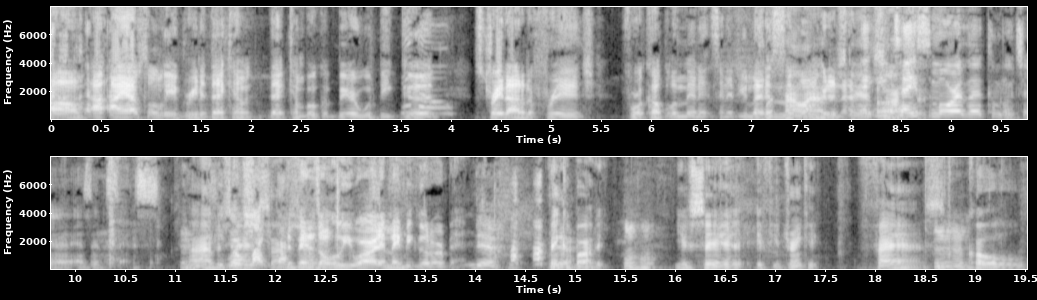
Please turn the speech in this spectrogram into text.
um, I, I absolutely agree that that, kam- that kombucha beer would be good know. straight out of the fridge for a couple of minutes, and if you let it sit longer than understand that, And you Sasha. taste more of the kombucha as it sits. I you understand. don't like that, depends on who you are. That may be good or bad. Yeah. Think Yeah. about it. Mm-hmm. You said if you drink it fast, cold,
